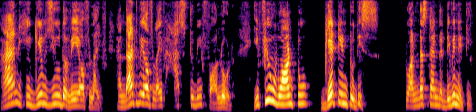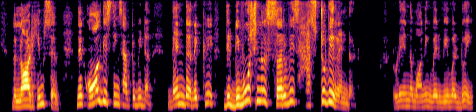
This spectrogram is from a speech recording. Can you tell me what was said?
and he gives you the way of life and that way of life has to be followed. If you want to get into this, to understand the divinity, the Lord himself, then all these things have to be done. Then the recre- the devotional service has to be rendered. Today in the morning when we were doing,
